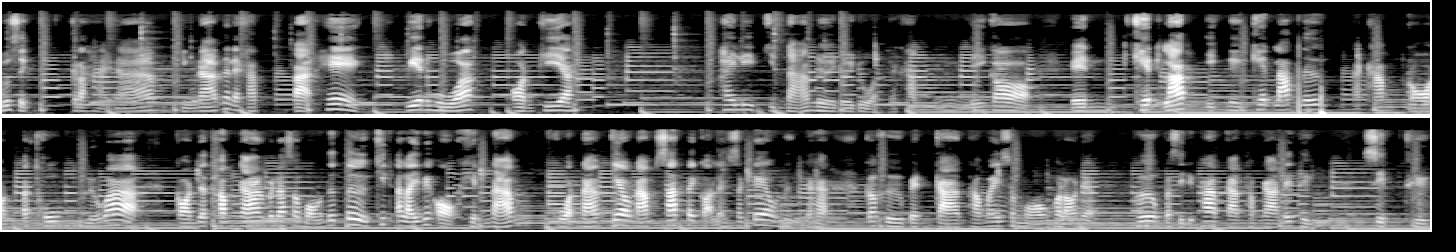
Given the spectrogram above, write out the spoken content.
รู้สึกกระหายน้ำหิวน้ำนั่นแหละครับ ปากแห้ง เวียนหัว อ่อนเพลีย ให้รีบกินน้ำเลยโดยด่วนนะครับ นี่ก็เป็นเคล็ดลับอีกหนึ่งเคล็ดลับหนึ่งนะครับ ก่อนประชุมหรือว่าก่อนจะทำงานเวลาสมองตื้อๆคิดอะไรไม่ออกเห็นน้ำขวดน้ำแก้วน้ำซัดไปก่อนเลยสักแก้วหนึ่งนะฮะก็คือเป็นการทำให้สมองของเราเนี่ย เพิ่มประสิทธิภาพการทำงานได้ถึง 10 ถึง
